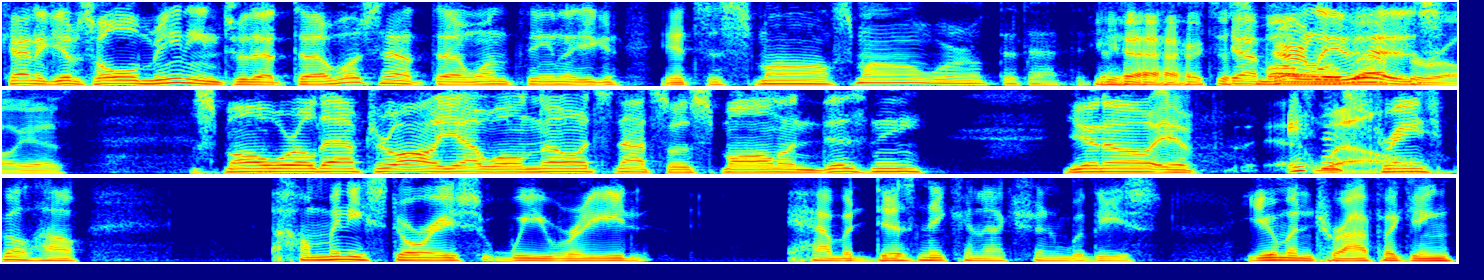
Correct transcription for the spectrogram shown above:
kind of gives whole meaning to that. Uh, what's that uh, one thing that you, it's a small, small world. Da, da, da. Yeah, it's a Yeah, small world after is. all. Yes. Small world after all. Yeah, well, no, it's not so small in Disney. You know, if, Isn't well, it strange, Bill, how how many stories we read have a Disney connection with these human trafficking?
